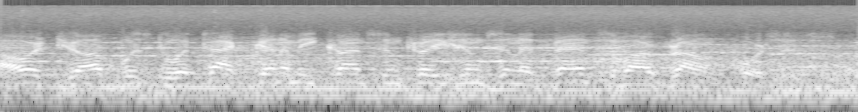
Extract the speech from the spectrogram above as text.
Our job was to attack enemy concentrations in advance of our ground forces.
